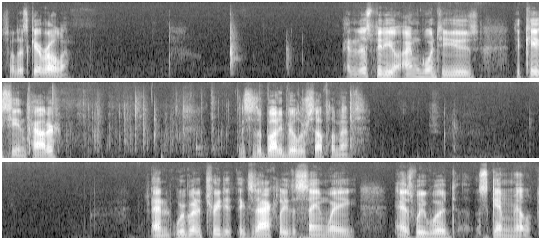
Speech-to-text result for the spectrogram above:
So let's get rolling. And in this video, I'm going to use the casein powder. This is a bodybuilder supplement. And we're going to treat it exactly the same way as we would skim milk.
